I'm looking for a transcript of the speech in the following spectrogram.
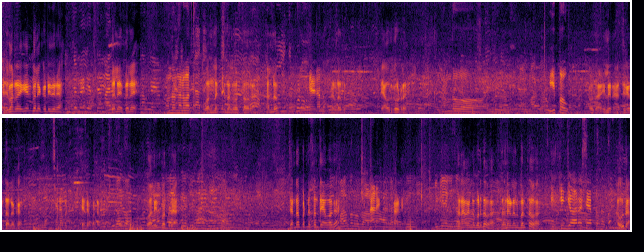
ಯಜಮಾನ್ರ ಏನು ಬೆಲೆ ಕಟ್ಟಿದ್ದೀರಾ? ಬೆಲೆ ಬೆಲೆ. ಒಂದು ಲಕ್ಷ ನಲ್ವತ್ತು ಸಾವಿರ. ಅಲ್ಲೂ? ಎರಡಲ್ಲ. ಯಾವ್ದು ಗೌಡ್ರೆ? ನಮ್ದು ಇಪ್ಪವು. ಹೌದಾ? ಇಲ್ಲೇನಾ? ಅರ್ಜಿಗರ್ ತಾಲೂಕ? ಚೆನ್ನಪಟ್ಟ ಚನ್ನಪಟ್ಟಣ. ಓ, ಅಲ್ಲಿಂದ ಬಂದ್ರ? ಚನ್ನಪಟ್ಟಣ ಸಂತೆ ಯಾವಾಗ? ನಾಳೆ. ದನವೆಲ್ಲ ಬರ್ತಾವ? ದನಗಳೆಲ್ಲ ಬರ್ತಾವ? ಹೌದಾ?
